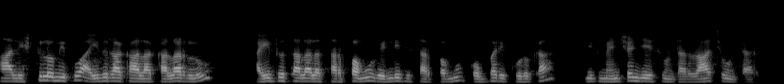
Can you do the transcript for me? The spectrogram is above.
ఆ లిస్టులో మీకు ఐదు రకాల కలర్లు ఐదు తలల సర్పము వెండిది సర్పము కొబ్బరి కుడుక మీకు మెన్షన్ చేసి ఉంటారు రాసి ఉంటారు.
